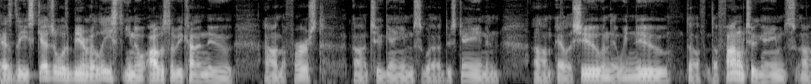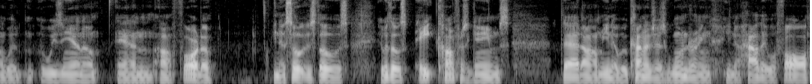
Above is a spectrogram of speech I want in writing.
as the schedule was being released, you know, obviously we kind of knew um, the first uh, two games were Duquesne and um, LSU, and then we knew the the final two games uh, with Louisiana and uh, Florida. You know, so it was those it was those eight conference games that um, you know we are kind of just wondering, you know, how they will fall.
